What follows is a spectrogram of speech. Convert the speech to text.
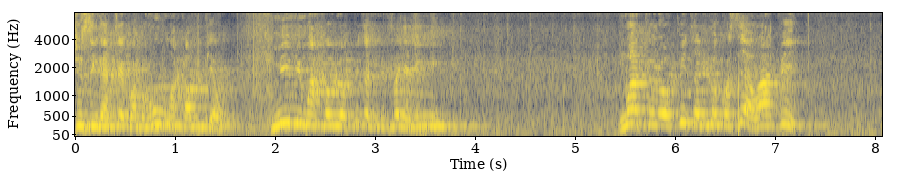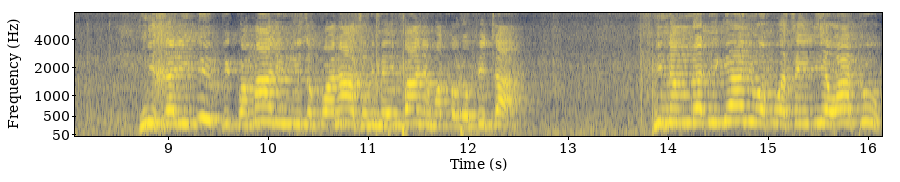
tuzingatie kwamba huu mwaka mpya huu, mimi mwaka uliopita nimefanya nini? Mwaka uliopita nimekosea wapi? Ni kheri ipi kwa mali nilizokuwa nazo nimeifanya mwaka uliopita? Nina mradi gani wa kuwasaidia watu?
